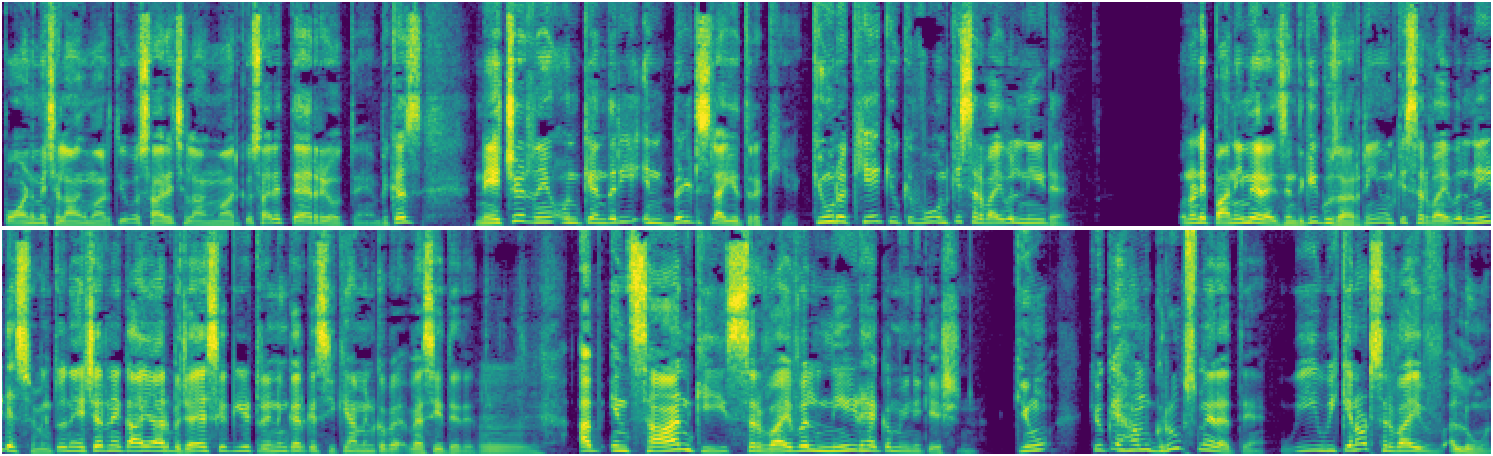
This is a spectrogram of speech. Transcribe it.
پونڈ میں چھلانگ مارتی ہے وہ سارے چھلانگ مار کے وہ سارے تیر رہے ہوتے ہیں بیکاز نیچر نے ان کے اندر ہی ان بلڈ صلاحیت رکھی ہے کیوں رکھی ہے کیونکہ وہ ان کی سروائیول نیڈ ہے انہوں نے پانی میں زندگی گزارنی ہے ان کی سروائیول نیڈ ہے سوئمنگ تو نیچر نے کہا یار بجائے اس کے یہ ٹریننگ کر کے سیکھے ہم ان کو ویسے ہی دے دیتے اب انسان کی سروائول نیڈ ہے کمیونیکیشن کیوں کیونکہ ہم گروپس میں رہتے ہیں we we can not survive alone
